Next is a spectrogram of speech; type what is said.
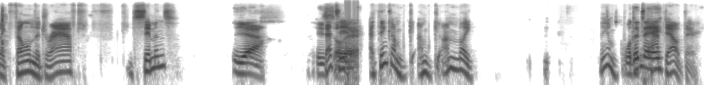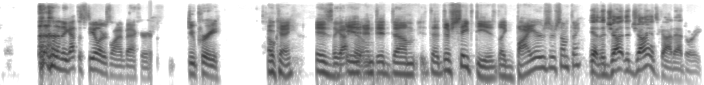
like fell in the draft. Simmons. Yeah, he's That's still it. there. I think I'm I'm I'm like. I think I'm Well, did I'm they- tapped out there? they got the Steelers linebacker Dupree. Okay, is, got is- and did um the, their safety is like buyers or something? Yeah, the Gi- the Giants got Adoree.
